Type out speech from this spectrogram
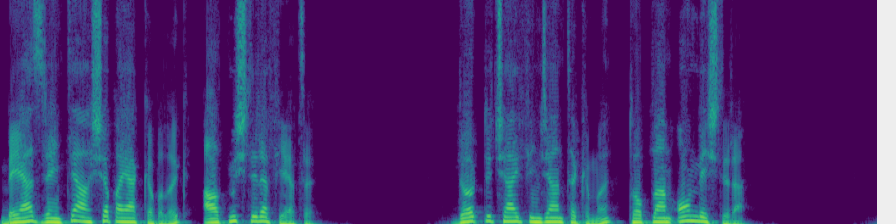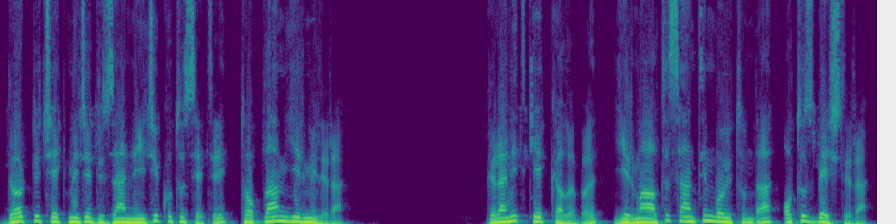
Beyaz renkli ahşap ayakkabılık, 60 lira fiyatı. Dörtlü çay fincan takımı, toplam 15 lira. Dörtlü çekmece düzenleyici kutu seti, toplam 20 lira. Granit kek kalıbı, 26 santim boyutunda, 35 lira.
